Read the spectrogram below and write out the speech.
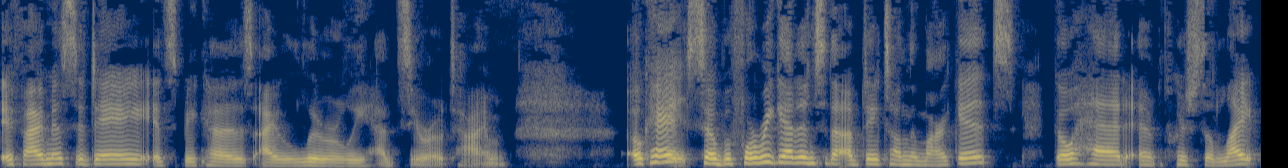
if I miss a day, it's because I literally had zero time. Okay, so before we get into the updates on the markets, go ahead and push the like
